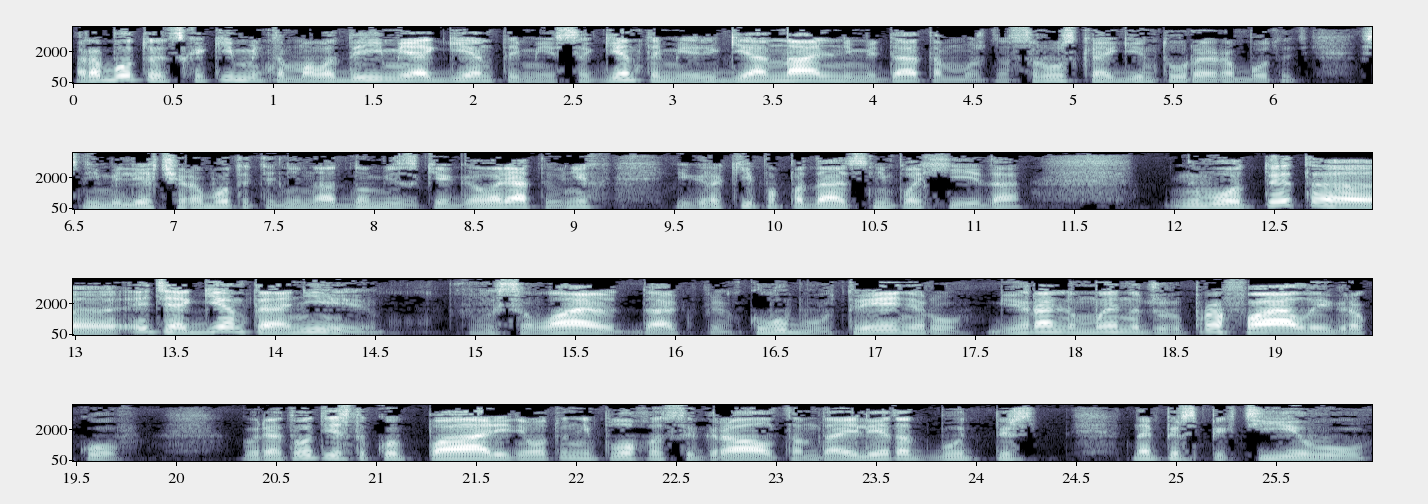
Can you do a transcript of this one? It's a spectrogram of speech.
работают с какими-то молодыми агентами, с агентами региональными, да, там можно с русской агентурой работать, с ними легче работать, они на одном языке говорят, и у них игроки попадаются неплохие, да. Вот это, эти агенты, они высылают, да, к клубу, тренеру, генеральному менеджеру профайлы игроков, говорят, вот есть такой парень, вот он неплохо сыграл, там, да, или этот будет перс на перспективу,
